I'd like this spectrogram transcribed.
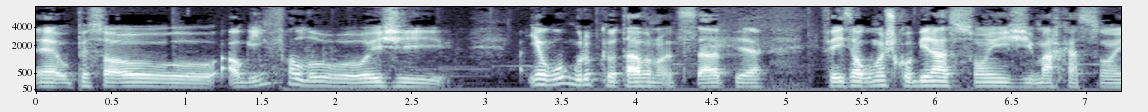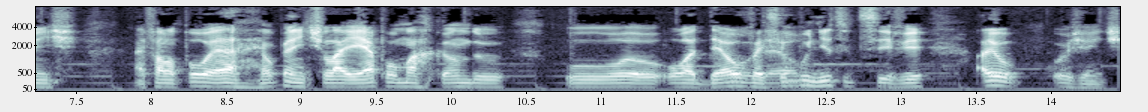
É, o pessoal. Alguém falou hoje. Em algum grupo que eu tava no WhatsApp, é, fez algumas combinações de marcações. Aí falam, pô, é, realmente, lá Apple marcando o, o Odell O vai ser Odell. bonito de se ver. Aí eu, pô, gente,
